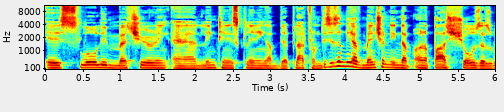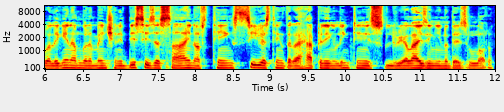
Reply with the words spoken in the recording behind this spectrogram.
is slowly maturing and LinkedIn is cleaning up their platform. This is something I've mentioned in the on past shows as well. Again, I'm going to mention it. This is a sign of things, serious things that are happening. LinkedIn is realizing, you know, there's a lot of,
